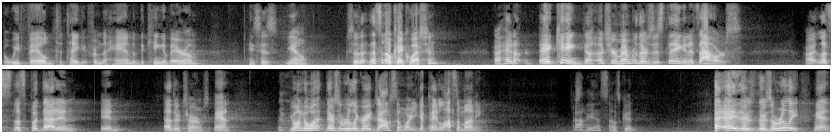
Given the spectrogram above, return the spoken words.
But we failed to take it from the hand of the king of Aram. He says, You know, so that, that's an okay question. Right, hey, hey, king, don't, don't, you remember there's this thing and it's ours? All right, let's, let's put that in, in other terms. Man, you want to know what? There's a really great job somewhere. You get paid lots of money. Oh, yeah, sounds good. Hey, hey, there's, there's a really, man,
